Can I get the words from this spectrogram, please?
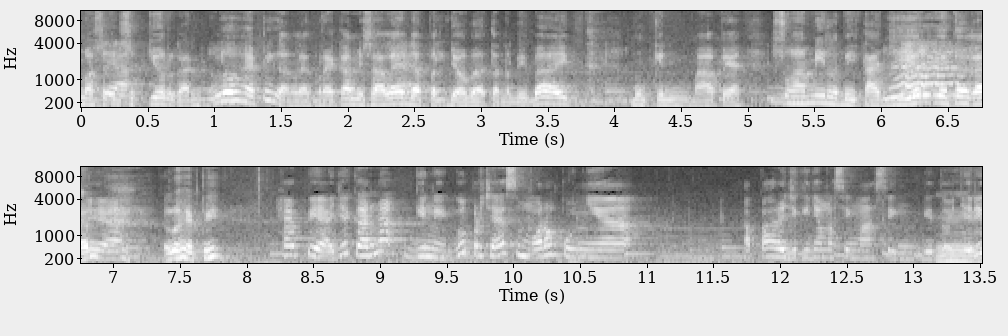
masa Iya. insecure kan. Lo happy nggak ngeliat mereka misalnya dapat jabatan lebih baik, mungkin maaf ya suami lebih tajir gitu kan? Iya. Lo happy? Happy aja karena gini, gue percaya semua orang punya apa rezekinya masing-masing gitu. Hmm. Jadi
